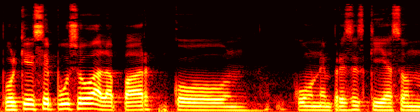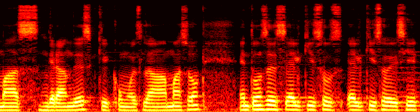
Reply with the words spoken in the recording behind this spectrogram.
porque se puso a la par con, con empresas que ya son más grandes que como es la Amazon. Entonces él quiso, él quiso decir,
